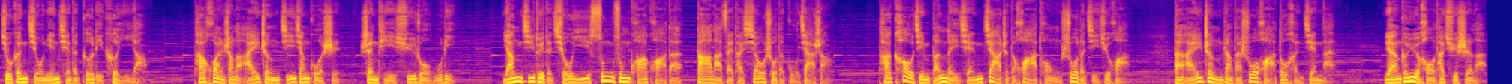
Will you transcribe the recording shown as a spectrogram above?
就跟九年前的格里克一样，他患上了癌症，即将过世，身体虚弱无力。洋基队的球衣松松垮垮地耷拉在他消瘦的骨架上。他靠近本垒前架着的话筒说了几句话，但癌症让他说话都很艰难。两个月后，他去世了，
